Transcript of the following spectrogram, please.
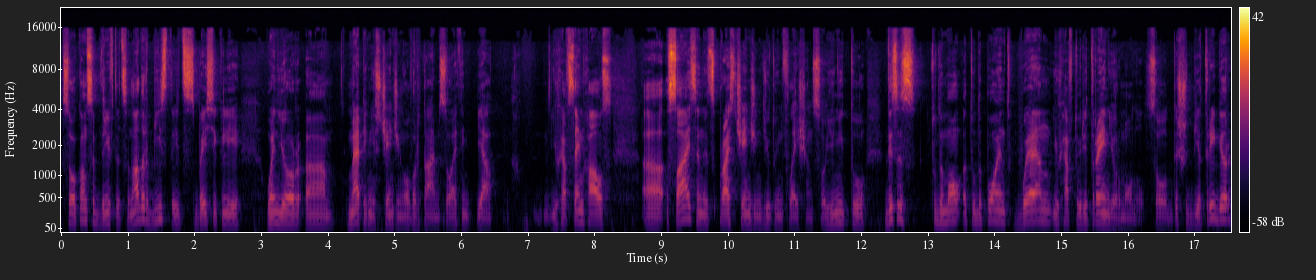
So concept drift, it's another beast. It's basically when your um, mapping is changing over time. So I think, yeah, you have same house uh, size and its price changing due to inflation. So you need to, this is to the, to the point when you have to retrain your model. So there should be a trigger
